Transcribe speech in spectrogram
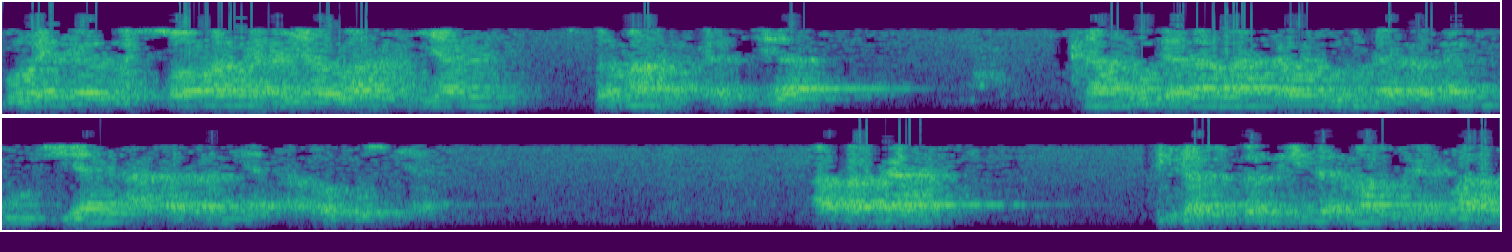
Bolehkah seorang karyawan yang semangat kerja namun dalam rangka untuk mendapatkan pujian atasannya atau bosnya. Apakah jika seperti ini termasuk ikhlas?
